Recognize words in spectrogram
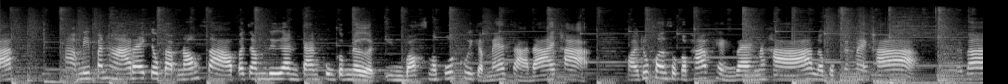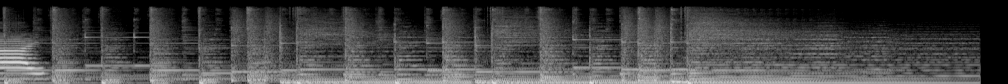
หากมีปัญหาอะไรเกี่ยวกับน้องสาวประจำเดือนการคุมกำเนิดอินบ็อกซ์มาพูดคุยกับแม่จ๋าได้ค่ะ ขอให้ทุกคนสุขภาพแข็งแรงนะคะ แล้วพบกันใหม่ค่ะ บ๊ายบาย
